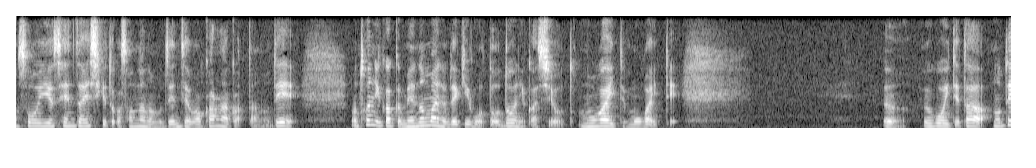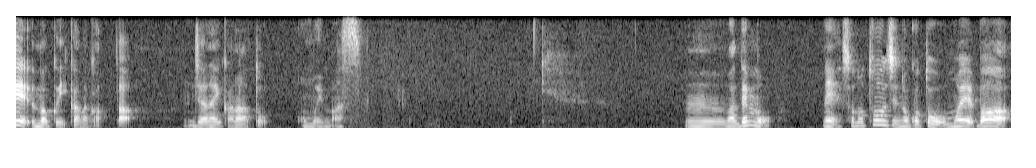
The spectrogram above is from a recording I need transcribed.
そういう潜在意識とかそんなのも全然分からなかったのでとにかく目の前の出来事をどうにかしようともがいてもがいて、うん、動いてたのでうまくいかなかったんじゃないかなと思います。うんまあ、でもねその当時のことを思えば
